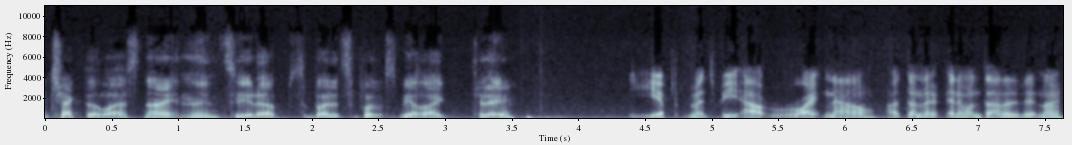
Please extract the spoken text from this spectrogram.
checked it last night and didn't see it up, but it's supposed to be out like today. Yep, meant to be out right now. I don't know. Anyone downloaded it? No.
